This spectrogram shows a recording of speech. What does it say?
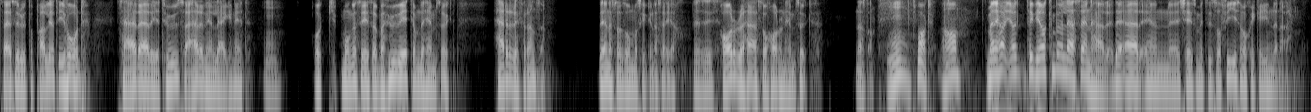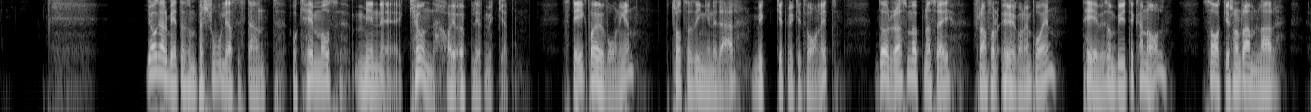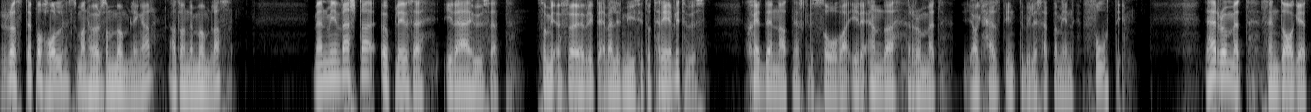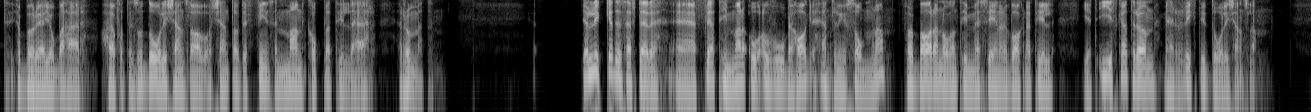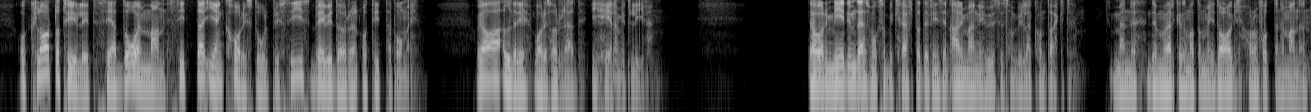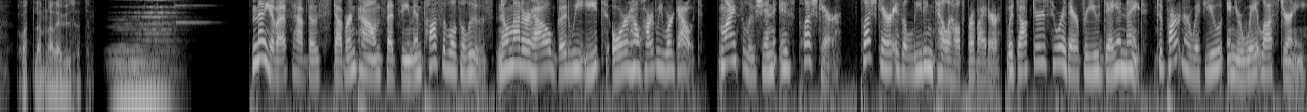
så här ser det ut på palliativ vård, så här är det i ett hus, så här är det i en lägenhet. Mm. Och många säger så här, men hur vet jag om det är hemsökt? Här är referensen. Det är nästan så man skulle kunna säga. Precis. Har du det här så har du en hemsökelse. Nästan. Mm, smart. Ja. Men jag, jag tänkte jag kan börja läsa en här. Det är en eh, tjej som heter Sofie som har skickat in den här. Jag arbetar som personlig assistent och hemma hos min eh, kund har jag upplevt mycket. Steg på övervåningen, trots att ingen är där. Mycket, mycket vanligt. Dörrar som öppnar sig framför ögonen på en. Tv som byter kanal. Saker som ramlar. Röster på håll som man hör som mumlingar, alltså om det mumlas. Men min värsta upplevelse i det här huset, som för övrigt är ett väldigt mysigt och trevligt hus, skedde en natt när jag skulle sova i det enda rummet jag helst inte ville sätta min fot i. Det här rummet, sedan dag ett jag började jobba här, har jag fått en så dålig känsla av och känt av att det finns en man kopplad till det här rummet. Jag lyckades efter eh, flera timmar av obehag äntligen somna. För bara någon timme senare vakna till i ett iskallt rum med en riktigt dålig känsla. Och klart och tydligt ser jag då en man sitta i en korgstol precis bredvid dörren och titta på mig. Och jag har aldrig varit så rädd i hela mitt liv. Det har varit medium där som också bekräftat att det finns en arg man i huset som vill ha kontakt. Men det verkar som att de idag har de fått den här mannen att lämna det här huset. Many of us have those stubborn pounds that seem impossible to lose, no matter how good we eat or how hard we work out. My solution is PlushCare. PlushCare is a leading telehealth provider with doctors who are there for you day and night to partner with you in your weight loss journey.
